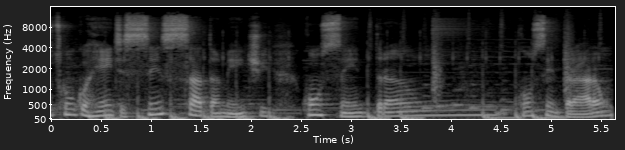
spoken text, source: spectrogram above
Os concorrentes sensatamente concentram, concentraram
